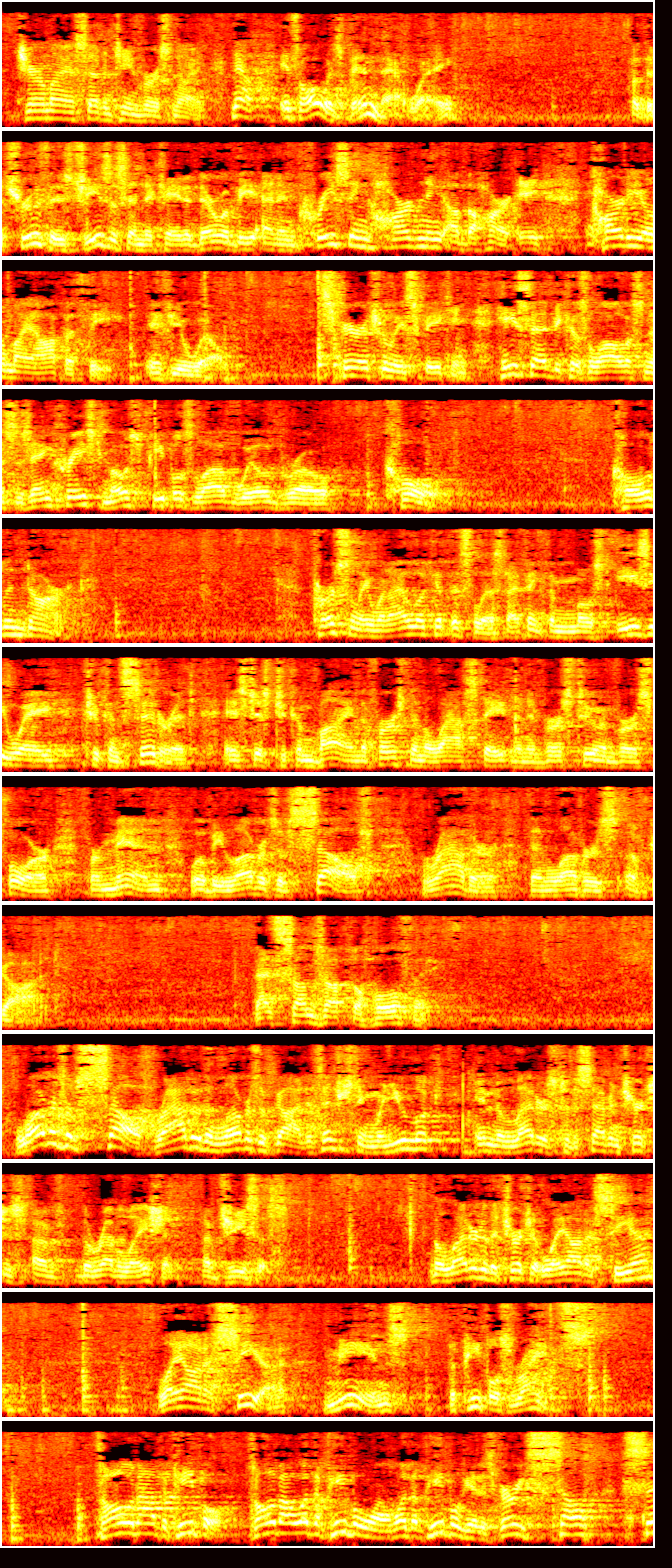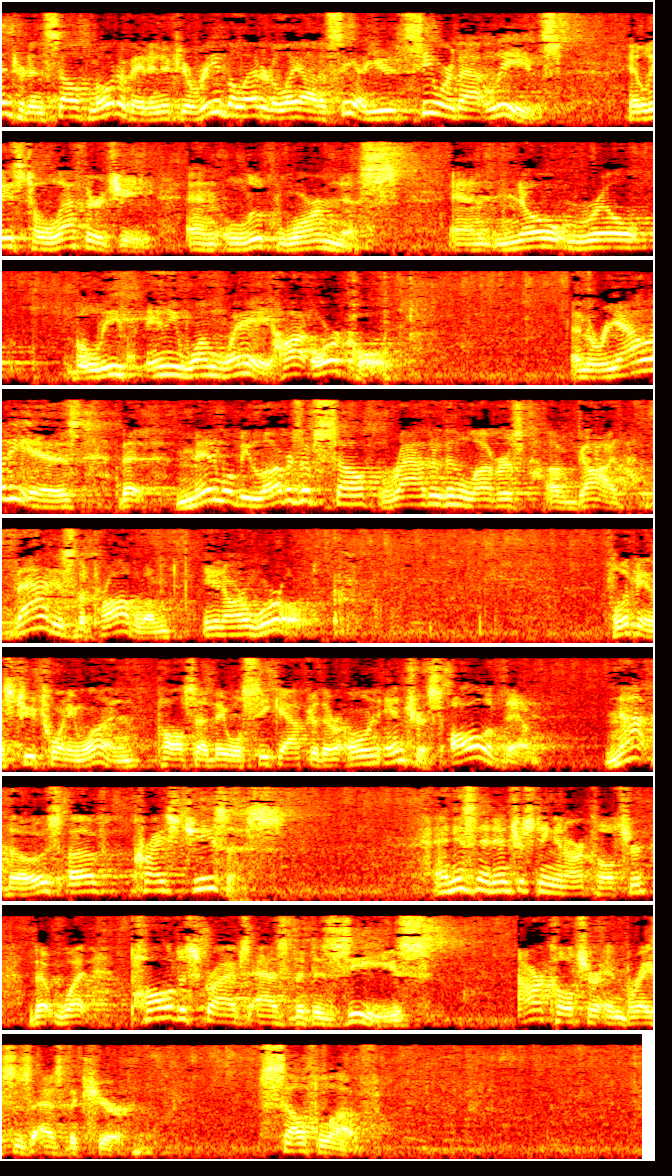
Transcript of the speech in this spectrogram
Jeremiah 17 verse 9. Now, it's always been that way. But the truth is, Jesus indicated there would be an increasing hardening of the heart, a cardiomyopathy, if you will. Spiritually speaking. He said because lawlessness is increased, most people's love will grow cold. Cold and dark. Personally, when I look at this list, I think the most easy way to consider it is just to combine the first and the last statement in verse 2 and verse 4. For men will be lovers of self rather than lovers of God. That sums up the whole thing. Lovers of self rather than lovers of God. It's interesting when you look in the letters to the seven churches of the revelation of Jesus. The letter to the church at Laodicea, Laodicea means the people's rights. It's all about the people. It's all about what the people want, what the people get. It's very self-centered and self-motivated. And if you read the letter to Laodicea, you see where that leads. It leads to lethargy and lukewarmness and no real belief any one way, hot or cold. And the reality is that men will be lovers of self rather than lovers of God. That is the problem in our world. Philippians 2.21, Paul said they will seek after their own interests. All of them. Not those of Christ Jesus. And isn't it interesting in our culture that what Paul describes as the disease, our culture embraces as the cure? Self-love.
